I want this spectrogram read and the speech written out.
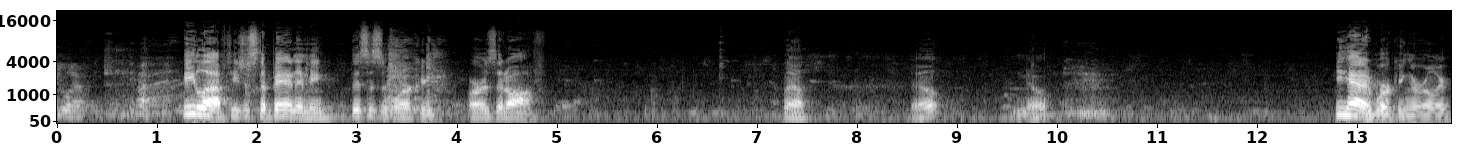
He left. He left. He just abandoned me. This isn't working. Or is it off? No. No. No. He had it working earlier.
